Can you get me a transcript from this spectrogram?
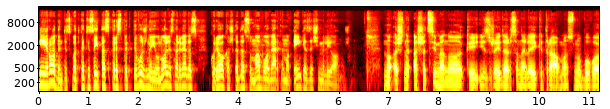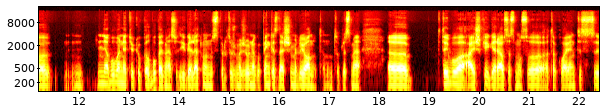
neįrodantis, vat, kad jisai tas perspektyvus, žinai, jaunuolis Norvegas, kurio kažkada suma buvo vertinama 50 milijonų. Žinai. Nu, aš, ne, aš atsimenu, kai jis žaidė arsenaliai iki traumos, nu, buvo, nebuvo net jokių kalbų, kad mes jį galėtume nusipirkti už mažiau negu 50 milijonų. Ten, tu prasme, uh, tai buvo aiškiai geriausias mūsų atakuojantis e,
